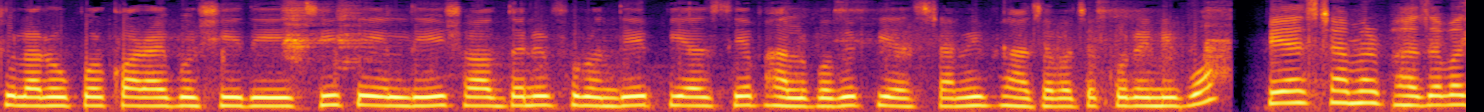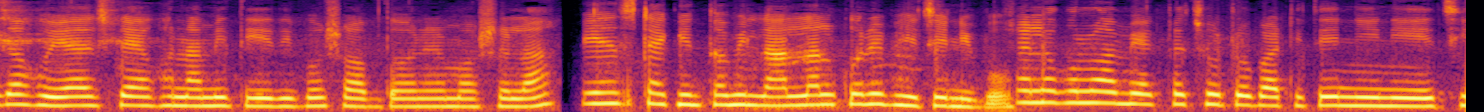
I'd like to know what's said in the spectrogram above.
চুলার উপর কড়াই বসিয়ে দিয়েছি। তেল দিয়ে, সব ধরনের ফোড়ন দিয়ে পেঁয়াজ দিয়ে ভালোভাবে পেঁয়াজটা আমি ভাজা ভাজা করে নিব। পেঁয়াজটা আমার ভাজা ভাজা হয়ে আসলে এখন আমি দিয়ে দিব সব ধরনের মশলা। পেঁয়াজটা কিন্তু আমি লাল লাল করে ভেজে নিব। মশলাগুলো আমি একটা ছোট বাটিতে নিয়ে নিয়েছি।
